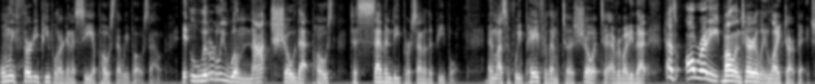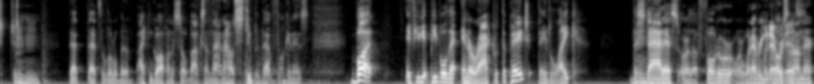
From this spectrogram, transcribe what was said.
only thirty people are going to see a post that we post out. It literally will not show that post to seventy percent of the people, unless if we pay for them to show it to everybody that has already voluntarily liked our page. Just mm-hmm. that that's a little bit of I can go off on a soapbox on that and how stupid that fucking is. But if you get people that interact with the page, they like the status or the photo or whatever you Mm-hmm. Whatever it posted on there,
